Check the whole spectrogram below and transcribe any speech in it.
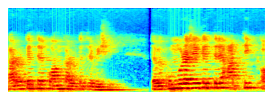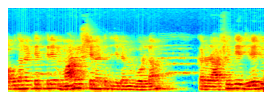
কারোর ক্ষেত্রে কম, কারোর ক্ষেত্রে বেশি। তবে কুম্ভ রাশির ক্ষেত্রে আর্থিক অবদানের ক্ষেত্রে মানুষ চেনার ক্ষেত্রে যেটা আমি বললাম, কারণ রাশিতে যেহেতু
